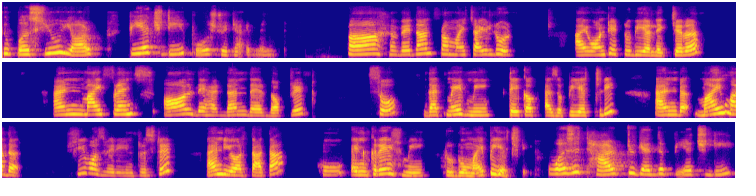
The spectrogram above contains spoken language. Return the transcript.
to pursue your PhD post retirement? Uh, Vedant, from my childhood, I wanted to be a lecturer. And my friends, all they had done their doctorate. So that made me take up as a PhD. And my mother, she was very interested. And your tata, who encouraged me to do my PhD. Was it hard to get the PhD?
